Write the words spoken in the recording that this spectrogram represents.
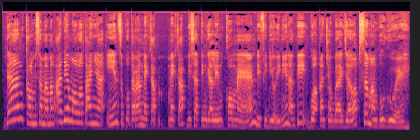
Dan kalau misalnya memang ada yang mau lo tanyain seputaran makeup makeup bisa tinggalin komen di video ini nanti gue akan coba jawab semampu gue.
